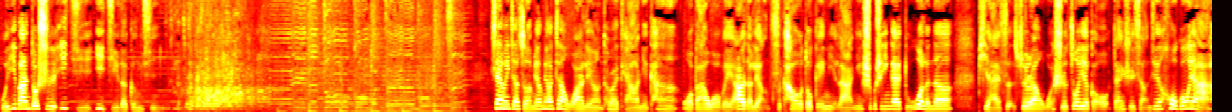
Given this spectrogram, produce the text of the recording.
我一般都是一集一集的更新。下一位叫做喵喵酱五二零，他说：“条，你看我把我唯二的两次靠都给你啦，你是不是应该读我了呢？”P.S. 虽然我是作业狗，但是想进后宫呀。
